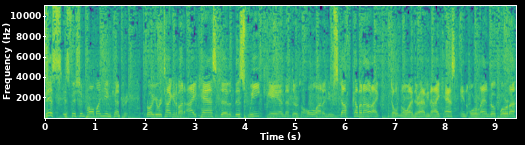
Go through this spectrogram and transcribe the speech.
This is Fish and Paul Bunyan Country. Bro, you were talking about ICAST uh, this week and that there's a whole lot of new stuff coming out. I don't know why they're having ICAST in Orlando, Florida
